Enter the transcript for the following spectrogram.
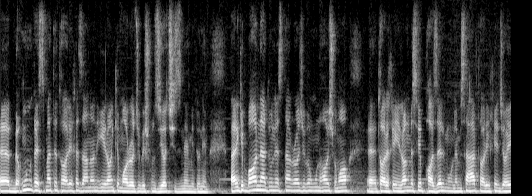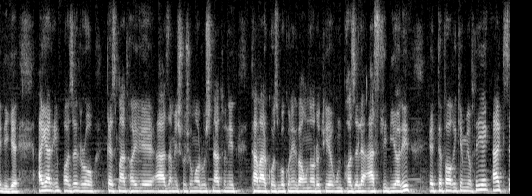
به اون قسمت تاریخ زنان ایران که ما راجبشون زیاد چیزی نمی‌دونیم. برای اینکه با ندونستن راجب اونها شما تاریخ ایران مثل یه پازل مونه مثل هر تاریخی جای دیگه. اگر این پازل رو قسمت های اعظمش رو شما روش نتونید تمرکز بکنید و اونا رو توی اون پازل اصلی بیارید اتفاقی که میفته یک عکس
